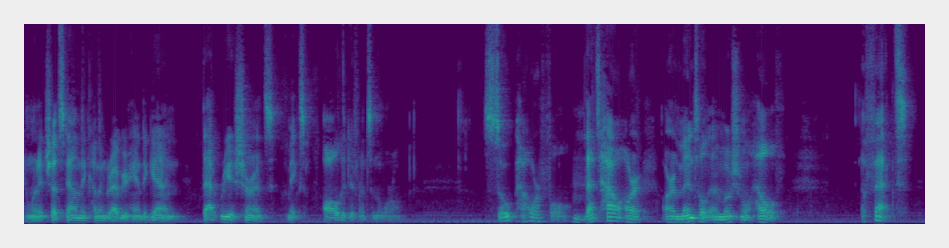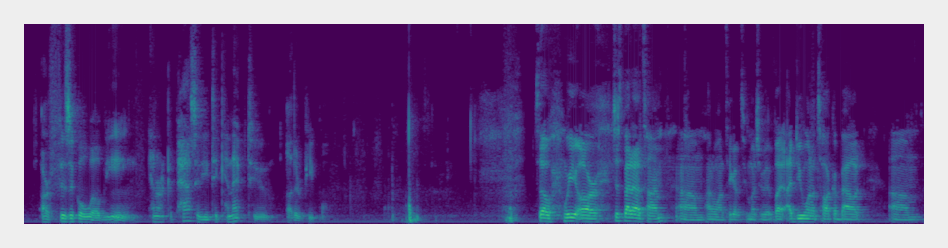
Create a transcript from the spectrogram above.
And when it shuts down, they come and grab your hand again. That reassurance makes all the difference in the world. So powerful. Mm-hmm. That's how our, our mental and emotional health affects our physical well being and our capacity to connect to other people. So we are just about out of time. Um, I don't want to take up too much of it, but I do want to talk about um,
